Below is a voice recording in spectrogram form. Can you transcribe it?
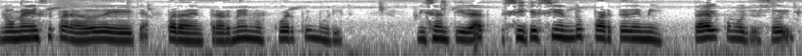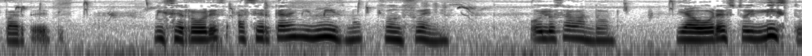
No me he separado de ella para adentrarme en un cuerpo y morir. Mi santidad sigue siendo parte de mí, tal como yo soy parte de ti. Mis errores acerca de mí mismo son sueños. Hoy los abandono y ahora estoy listo,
